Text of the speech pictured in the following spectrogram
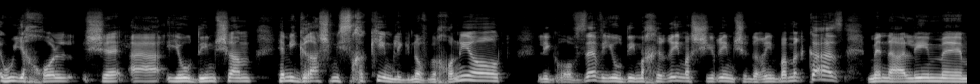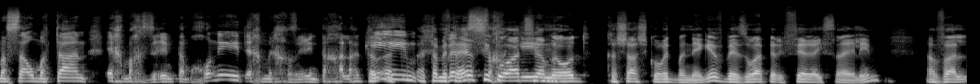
הוא יכול שהיהודים שם הם מגרש משחקים, לגנוב מכוניות, לגרוב זה, ויהודים אחרים עשירים שגרים במרכז מנהלים uh, משא ומתן איך מחזירים את המכונית, איך מחזירים את החלקים. אתה, אתה, אתה מתאר סיטואציה מאוד קשה שקורית בנגב באזורי הפריפריה הישראלים, אבל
